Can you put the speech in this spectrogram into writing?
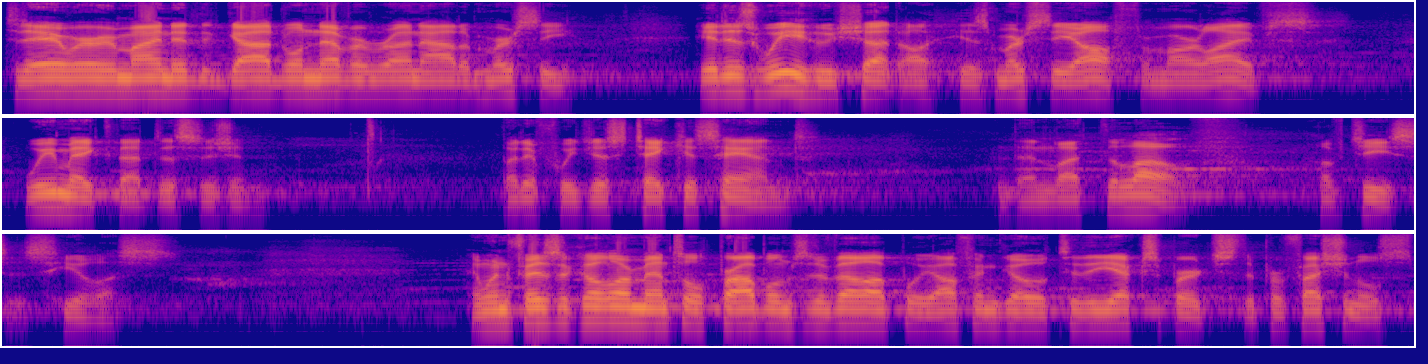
Today we're reminded that God will never run out of mercy. It is we who shut his mercy off from our lives. We make that decision. But if we just take his hand and then let the love of Jesus heal us. And when physical or mental problems develop, we often go to the experts, the professionals.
